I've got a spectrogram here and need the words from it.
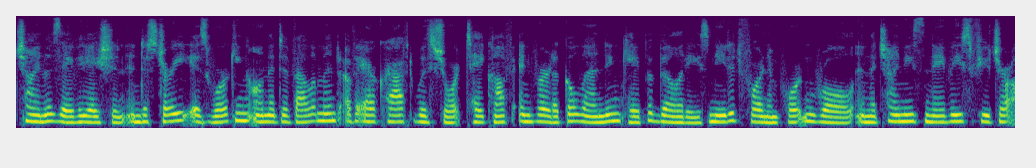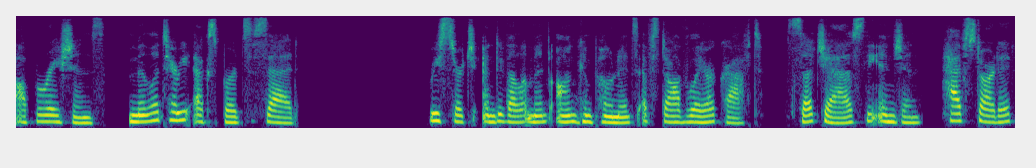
China's aviation industry is working on the development of aircraft with short takeoff and vertical landing capabilities needed for an important role in the Chinese Navy's future operations, military experts said. Research and development on components of STOVL aircraft, such as the engine, have started,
